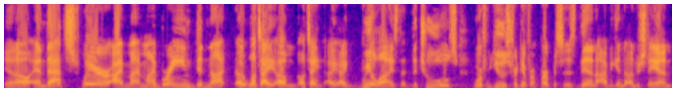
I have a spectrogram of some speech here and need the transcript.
you know and that's where i my, my brain did not uh, once i um, once I, I, I realized that the tools were used for different purposes then i began to understand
